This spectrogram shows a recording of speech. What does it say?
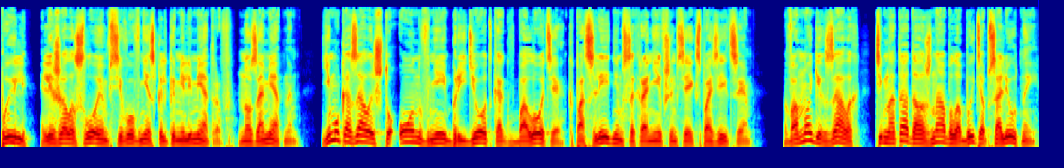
Пыль лежала слоем всего в несколько миллиметров, но заметным. Ему казалось, что он в ней бредет, как в болоте, к последним сохранившимся экспозициям. Во многих залах темнота должна была быть абсолютной,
